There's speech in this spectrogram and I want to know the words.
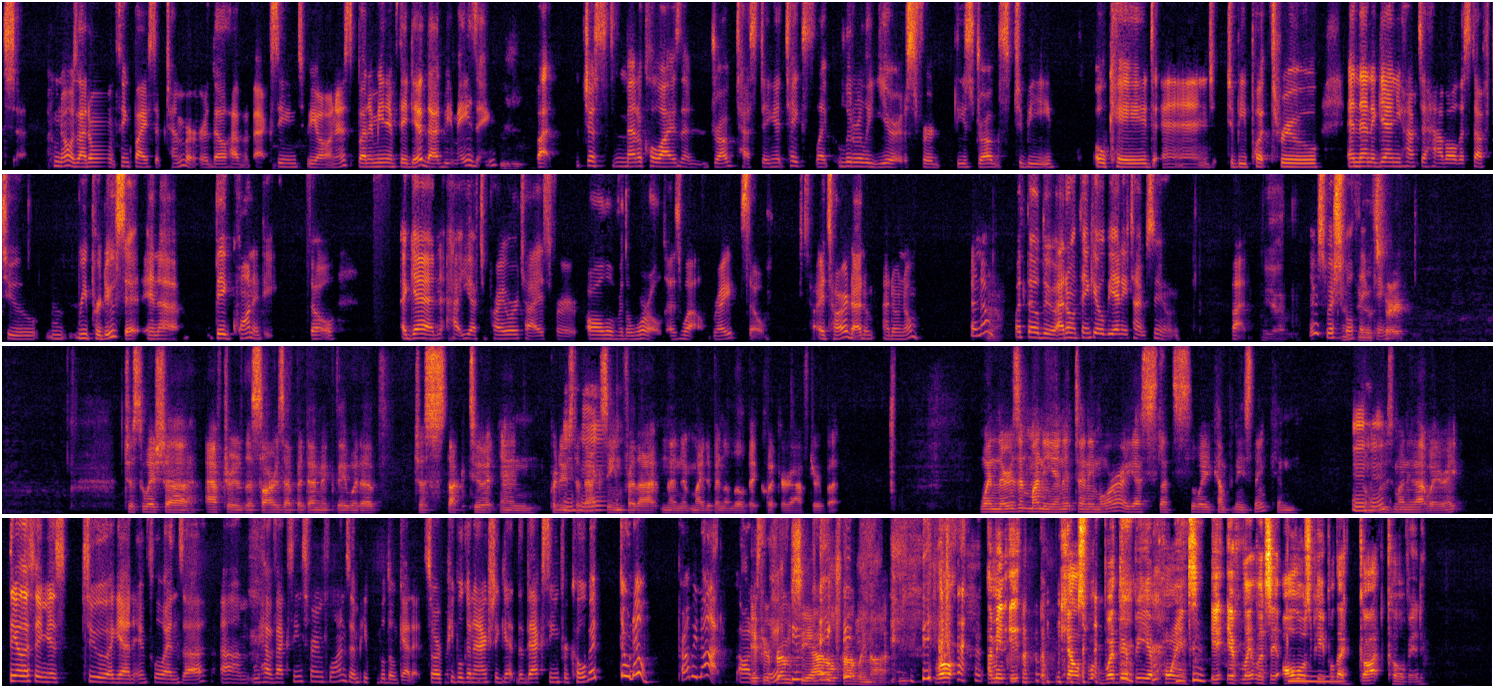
who knows? I don't think by September they'll have a vaccine, to be honest. But I mean, if they did, that'd be amazing. Mm-hmm. But just medical wise and drug testing, it takes like literally years for these drugs to be okayed and to be put through. And then again, you have to have all the stuff to r- reproduce it in a big quantity. So again you have to prioritize for all over the world as well right so it's hard i don't i don't know i don't know yeah. what they'll do i don't think it will be anytime soon but yeah there's wishful thinking just wish uh, after the SARS epidemic they would have just stuck to it and produced mm-hmm. a vaccine for that, and then it might have been a little bit quicker after. But when there isn't money in it anymore, I guess that's the way companies think, and mm-hmm. don't lose money that way, right? The other thing is too, again, influenza. Um, we have vaccines for influenza, and people don't get it. So are people going to actually get the vaccine for COVID? Don't know. Probably not. Honestly, if you're from Seattle, probably not. Well, I mean, it, Kels, would there be a point if, let's say, all those people that got COVID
